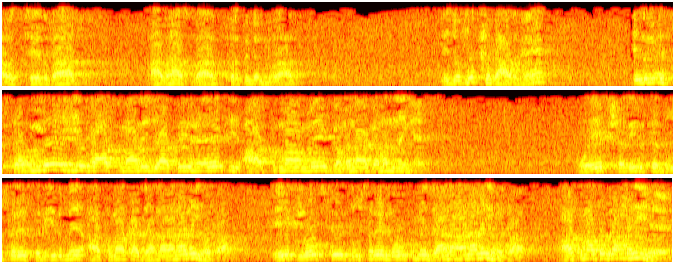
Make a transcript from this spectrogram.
अवच्छेदवाद, आभासवाद, प्रतिबिंबवाद, ये जो मुख्य वाद हैं इनमें सब में ये बात मानी जाती है कि आत्मा में गमनागमन नहीं है। वो एक शरीर से दूसरे शरीर में आत्मा का जाना आना नहीं होता। एक लोक से दूसरे लोक में जाना आना नहीं होता। आत्मा तो ब्रह्म ही है।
